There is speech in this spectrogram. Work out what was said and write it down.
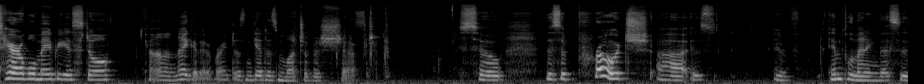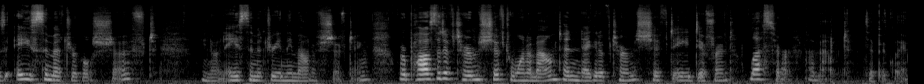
terrible, maybe is still kind of negative, right? Doesn't get as much of a shift. So, this approach uh, is if implementing this is asymmetrical shift, you know, an asymmetry in the amount of shifting, where positive terms shift one amount and negative terms shift a different, lesser amount, typically.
